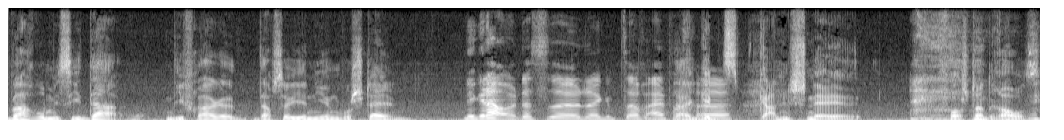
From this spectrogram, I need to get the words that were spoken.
warum ist sie da? Und die Frage darfst du hier nirgendwo stellen. Nee, genau, das, äh, da gibt es auch einfach... Da gibt es äh, ganz schnell Vorstand raus.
